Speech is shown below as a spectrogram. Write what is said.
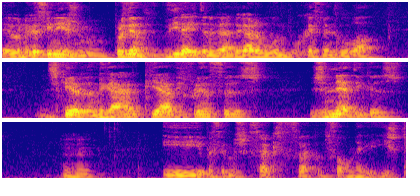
o negacionismo, por exemplo, de direita, negar, o aquecimento global. De esquerda, negar que há diferenças genéticas. Uhum. E eu pensei, mas será que, será que o pessoal nega isto?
